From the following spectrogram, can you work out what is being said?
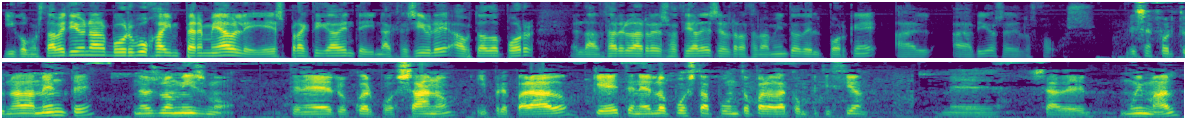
Y como está metido en una burbuja impermeable y es prácticamente inaccesible, ha optado por lanzar en las redes sociales el razonamiento del por qué al adiós de los Juegos. Desafortunadamente, no es lo mismo tener el cuerpo sano y preparado que tenerlo puesto a punto para la competición. Me sabe muy mal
